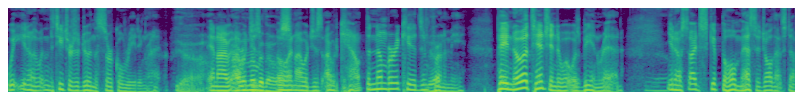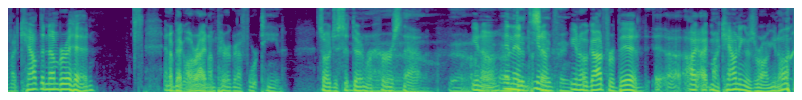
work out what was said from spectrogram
we, you know, when the teachers are doing the circle reading, right? Yeah. And I, I would remember just, those. Oh, and I would just, I would count the number of kids in Yep. front of me, pay no attention to what was being read. You know, so I'd skip the whole message, all that stuff. I'd count the number ahead, and I'd be like, "All right, I'm paragraph 14." So I'd just sit there and rehearse that. Yeah. You know, I, I and then the you know, thing. you know, God forbid, uh, I, I my counting was wrong. You know,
